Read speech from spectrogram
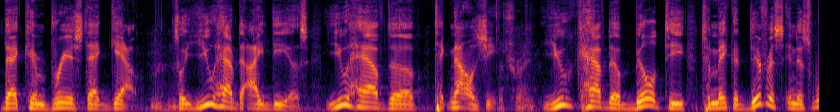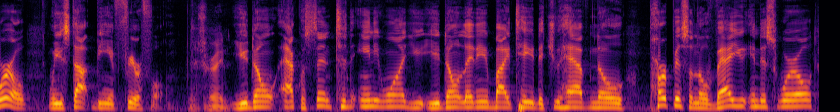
that can bridge that gap. Mm-hmm. So you have the ideas. You have the technology. That's right. You have the ability to make a difference in this world when you stop being fearful. That's right. You don't acquiesce to anyone. You, you don't let anybody tell you that you have no purpose or no value in this world.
